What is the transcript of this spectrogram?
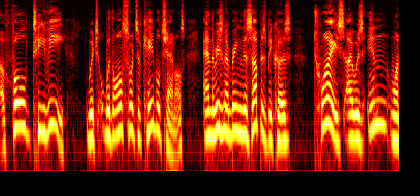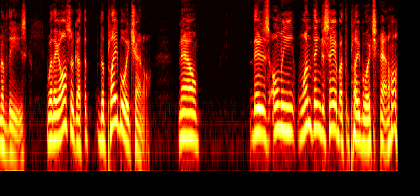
a, full TV which with all sorts of cable channels. And the reason I'm bringing this up is because twice I was in one of these where they also got the the Playboy channel. Now, there's only one thing to say about the Playboy channel,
